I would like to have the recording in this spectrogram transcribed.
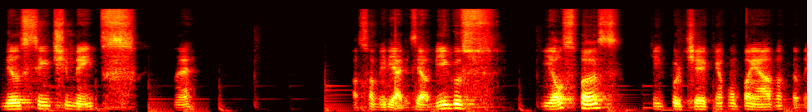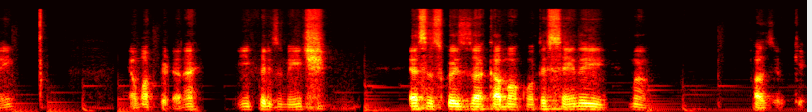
meus sentimentos, né, aos familiares e amigos e aos fãs, quem curtia, quem acompanhava também, é uma perda, né? Infelizmente, essas coisas acabam acontecendo e, mano, fazer o quê?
